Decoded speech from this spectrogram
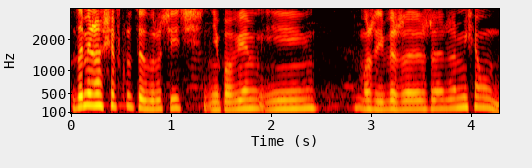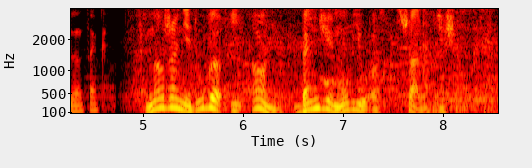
zamierzam się wkrótce zwrócić, nie powiem, i możliwe, że, że, że mi się uda. Tak. Może niedługo i on będzie mówił o strzale w dziesiątkę.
